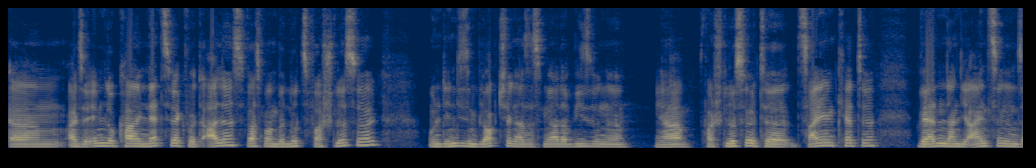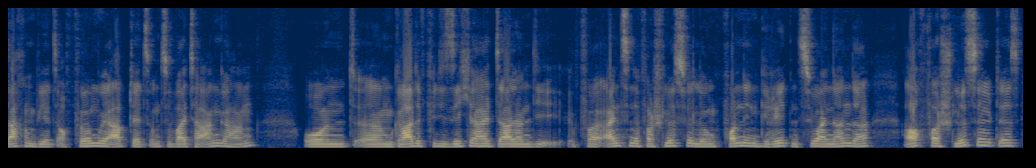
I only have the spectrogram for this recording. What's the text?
ähm, also im lokalen Netzwerk wird alles, was man benutzt, verschlüsselt. Und in diesem Blockchain, das ist mehr oder wie so eine ja, verschlüsselte Zeilenkette, werden dann die einzelnen Sachen wie jetzt auch Firmware-Updates und so weiter angehangen. Und ähm, gerade für die Sicherheit, da dann die einzelne Verschlüsselung von den Geräten zueinander auch verschlüsselt ist,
